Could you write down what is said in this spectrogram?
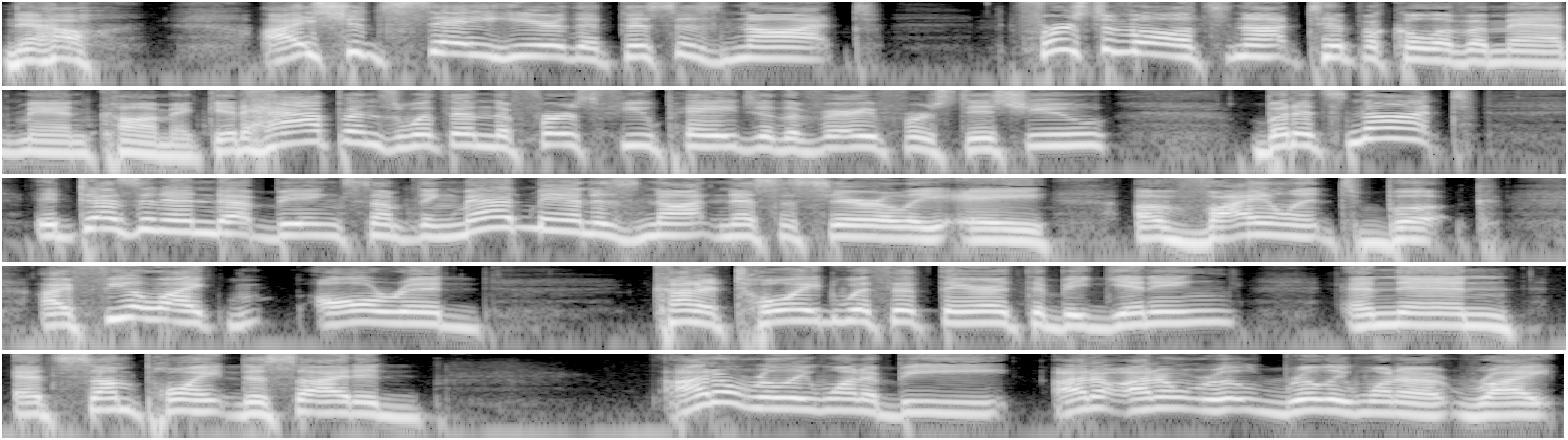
Now, I should say here that this is not, first of all, it's not typical of a Madman comic. It happens within the first few pages of the very first issue, but it's not it doesn't end up being something. Madman is not necessarily a a violent book. I feel like Allred kind of toyed with it there at the beginning, and then at some point decided, I don't really want to be. I don't. I don't re- really want to write.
